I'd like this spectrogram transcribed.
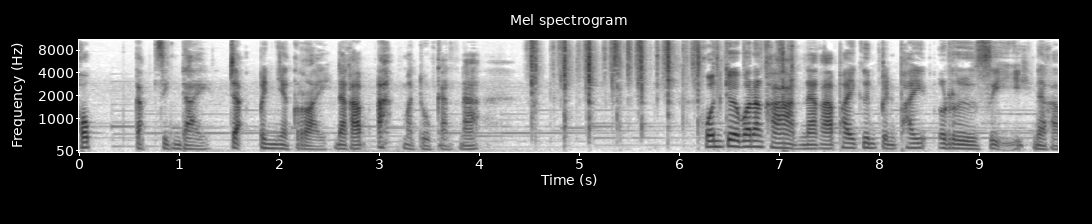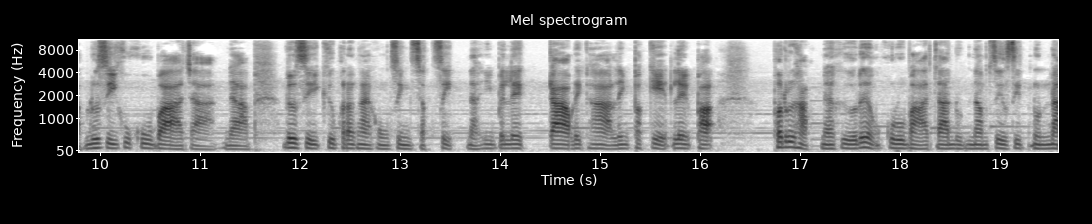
พบกับสิ่งใดจะเป็นอย่างไรนะครับอะมาดูกันนะ คนเกิดวันอังคารนะครับไพ่ขึ้นเป็นไพ่ฤาษีนะครับฤาษีคู่คูบาอาจารย์นะครับฤาษีคือพลังงานของสิ่งศักดิ์สิทธิ์นะยิ่งเป็นเลข9เลข5เลขพระเกตเลขพระ พฤหัสนะคือเรื่องของครูบาอาจารย์หนุนนำสิ่งศักดิ์สิทธิ์หนุนน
